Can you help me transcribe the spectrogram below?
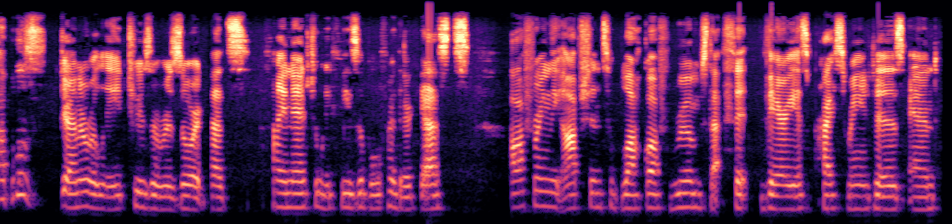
Couples generally choose a resort that's financially feasible for their guests, offering the option to block off rooms that fit various price ranges and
